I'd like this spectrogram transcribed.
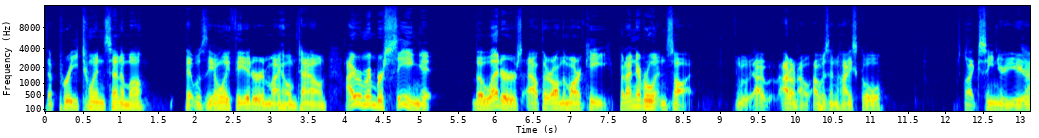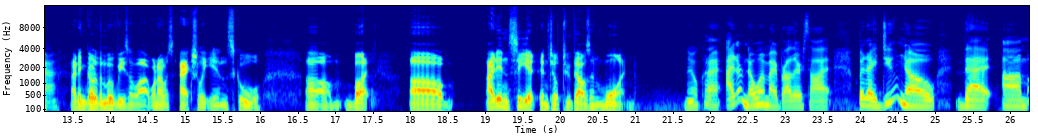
the pre-Twin Cinema, that was the only theater in my hometown. I remember seeing it, the letters out there on the marquee, but I never went and saw it. I, I don't know. I was in high school, like senior year. Yeah. I didn't go to the movies a lot when I was actually in school. Um, but um, I didn't see it until 2001. Okay. I don't know when my brother saw it, but I do know that um,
